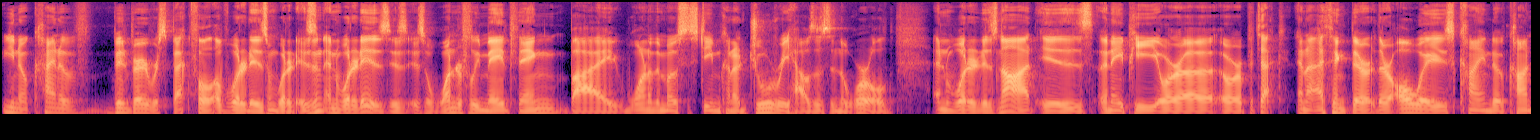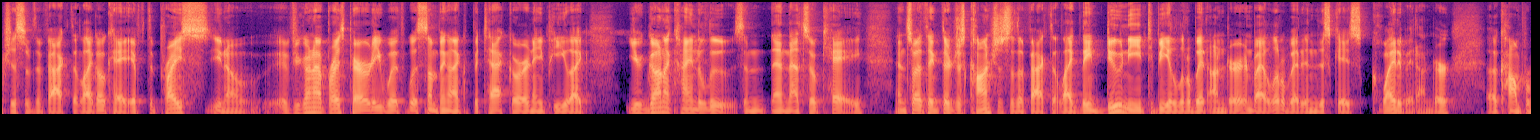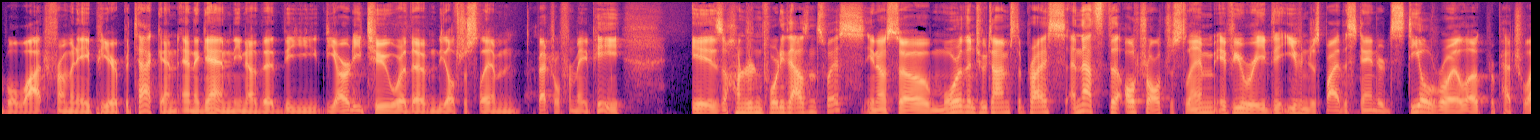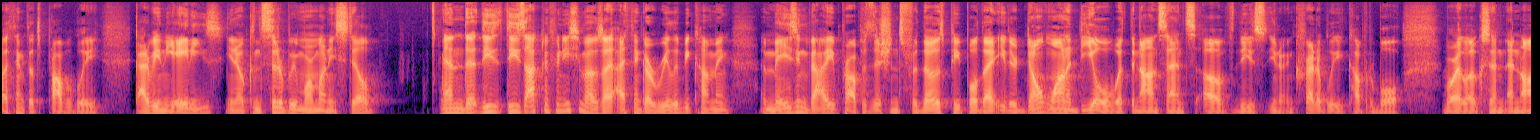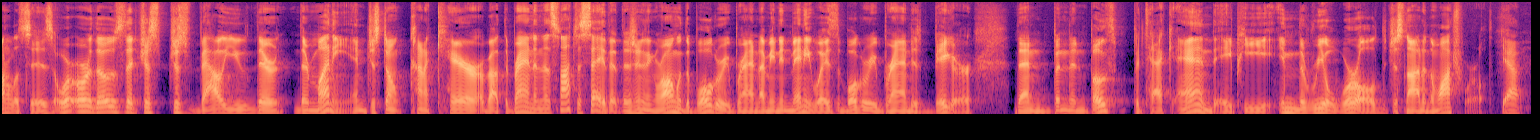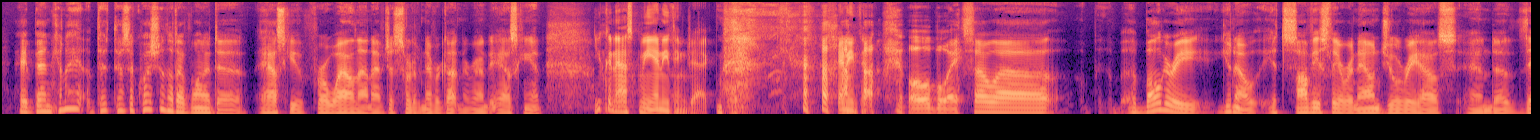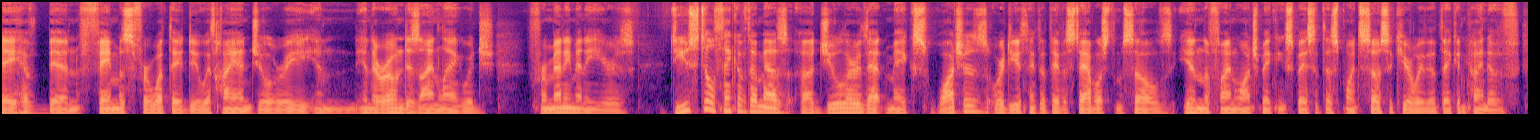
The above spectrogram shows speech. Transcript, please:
you know, kind of been very respectful of what it is and what it isn't. And what it is is is a wonderfully made thing by one of the most esteemed kind of jewelry houses in the world. And what it is not is an AP or a or a Patek. And I think they're they're always kind of conscious of the fact that like, okay, if the price, you know, if you're gonna have price parity with with something like a Patek or an AP, like you're gonna kind of lose and and that's okay and so i think they're just conscious of the fact that like they do need to be a little bit under and by a little bit in this case quite a bit under a comparable watch from an ap or patek and and again you know the the the rd2 or the the ultra slim petrol from ap is 140,000 Swiss, you know, so more than two times the price. And that's the ultra, ultra slim. If you were to even just buy the standard steel Royal Oak Perpetual, I think that's probably got to be in the 80s, you know, considerably more money still and the, these these Octofinissimos, I, I, think, are really becoming amazing value propositions for those people that either don't want to deal with the nonsense of these, you know, incredibly covetable Royal Oaks and, and Nautiluses, or or those that just just value their their money and just don't kind of care about the brand. And that's not to say that there's anything wrong with the Bulgari brand. I mean, in many ways, the Bulgari brand is bigger than than both Patek and AP in the real world, just not in the watch world. Yeah. Hey, Ben, can I? There's a question that I've wanted to ask you for a while now, and I've just sort of never gotten around to asking it. You can ask me anything, Jack. anything. oh, boy. So, uh, Bulgari, you know, it's obviously a renowned jewelry house, and uh, they have been famous for what they do with high end jewelry in, in their own design language for many, many years do you still think of them as a jeweler that makes watches, or do you think that they've established themselves in the fine watchmaking space at this point so securely that they can kind of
